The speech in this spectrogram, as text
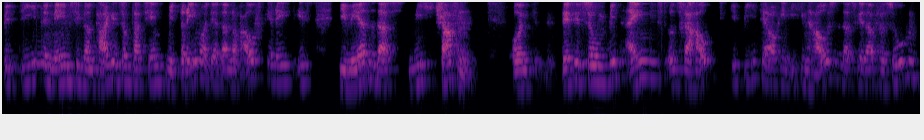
bedienen. Nehmen Sie nur einen Parkinson-Patienten mit Tremor, der dann noch aufgeregt ist. Die werden das nicht schaffen. Und das ist so mit eines unserer Hauptgebiete, auch in Ichenhausen, dass wir da versuchen,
